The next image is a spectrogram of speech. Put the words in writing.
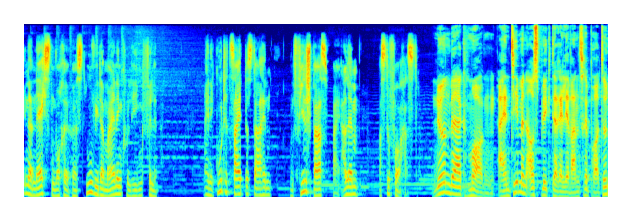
In der nächsten Woche hörst du wieder meinen Kollegen Philipp. Eine gute Zeit bis dahin und viel Spaß bei allem, was du vorhast. Nürnberg morgen, ein Themenausblick der Relevanzreporter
